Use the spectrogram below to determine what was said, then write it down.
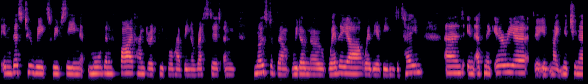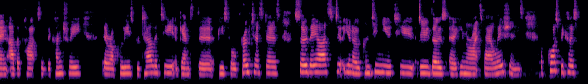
in this two weeks, we've seen more than 500 people have been arrested, and most of them we don't know where they are, where they are being detained. And in ethnic area, in like Myitkyina and other parts of the country, there are police brutality against the peaceful protesters. So they are still, you know, continue to do those uh, human rights violations. Of course, because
